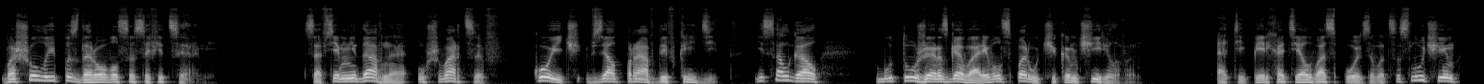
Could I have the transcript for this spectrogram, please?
Вошел и поздоровался с офицерами. Совсем недавно у Шварцев Коич взял правды в кредит и солгал, будто уже разговаривал с поручиком Чириловым. А теперь хотел воспользоваться случаем,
